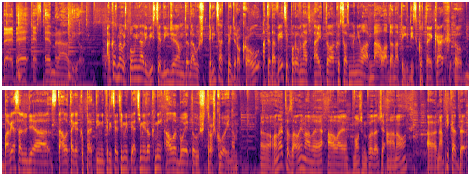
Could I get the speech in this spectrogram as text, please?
BBFM Rádio ako sme už spomínali, vy ste DJom teda už 35 rokov a teda viete porovnať aj to, ako sa zmenila nálada na tých diskotékach. Bavia sa ľudia stále tak ako pred tými 35 rokmi, alebo je to už trošku o inom? Uh, ono je to zaujímavé, ale môžem povedať, že áno. Uh, napríklad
